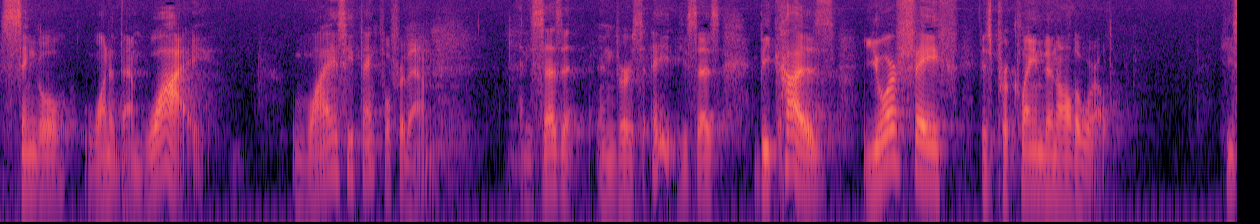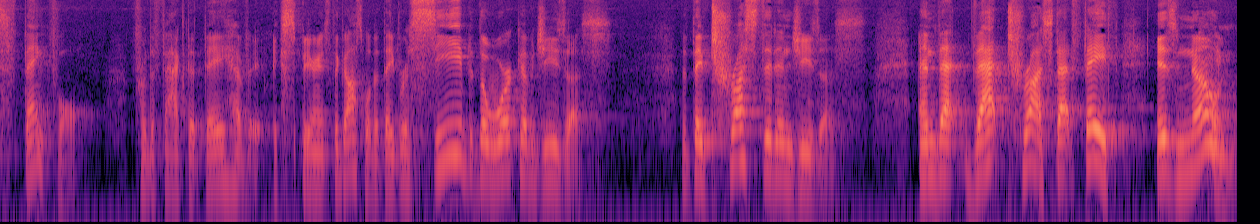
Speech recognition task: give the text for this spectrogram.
single one of them. Why? Why is he thankful for them? And he says it in verse 8. He says, Because your faith is proclaimed in all the world. He's thankful for the fact that they have experienced the gospel, that they've received the work of Jesus, that they've trusted in Jesus, and that that trust, that faith, is known,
